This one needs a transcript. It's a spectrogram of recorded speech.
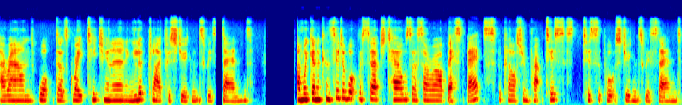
around what does great teaching and learning look like for students with SEND. And we're going to consider what research tells us are our best bets for classroom practice to support students with SEND.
